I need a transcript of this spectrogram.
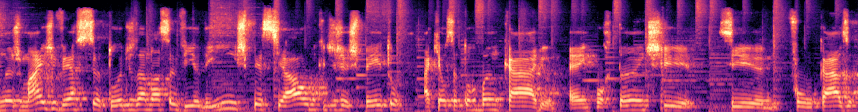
nos mais diversos setores da nossa vida, e em especial no que diz respeito aqui ao setor bancário. É importante, se for o caso,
